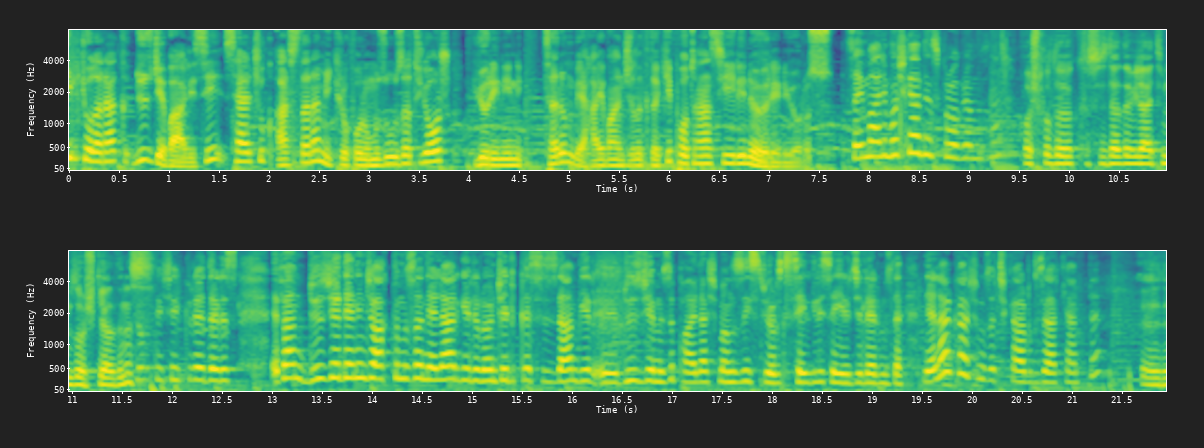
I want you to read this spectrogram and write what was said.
İlk olarak Düzce Valisi Selçuk Arslan'a mikrofonumuzu uzatıyor, yörenin tarım ve hayvancılıktaki potansiyelini öğreniyoruz. Sayın Valim hoş geldiniz programımıza. Hoş bulduk. Sizler de vilayetimize hoş geldiniz. Çok teşekkür ederiz. Efendim Düzce denince aklımıza neler gelir? Öncelikle sizden bir e, Düzce'mizi paylaşmanızı istiyoruz sevgili seyircilerimize. Neler karşımıza çıkar bu güzel kentte? Ee,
